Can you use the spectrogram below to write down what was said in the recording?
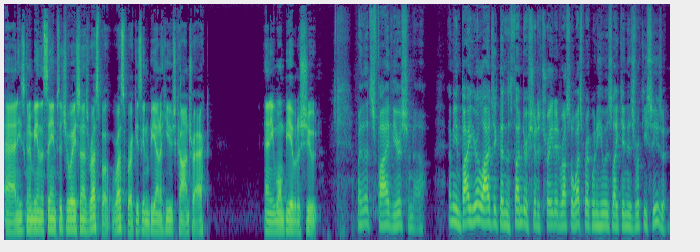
and he's going to be in the same situation as Westbrook. Westbrook, he's going to be on a huge contract, and he won't be able to shoot. But that's five years from now. I mean, by your logic, then the Thunder should have traded Russell Westbrook when he was like in his rookie season.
